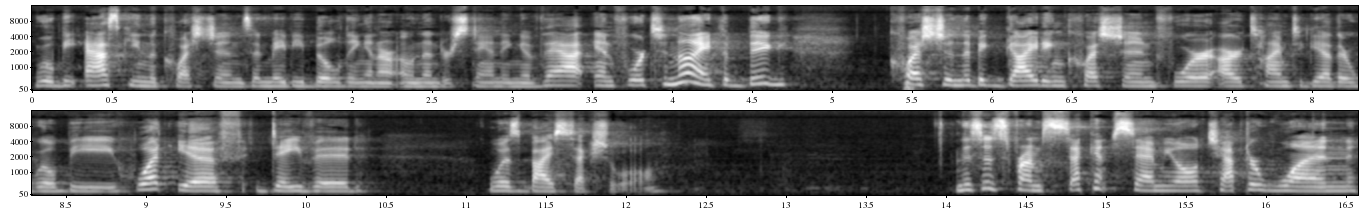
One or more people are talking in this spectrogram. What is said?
we'll be asking the questions and maybe building in our own understanding of that. And for tonight, the big question, the big guiding question for our time together will be what if David was bisexual? This is from 2 Samuel chapter 1,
